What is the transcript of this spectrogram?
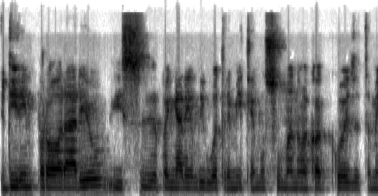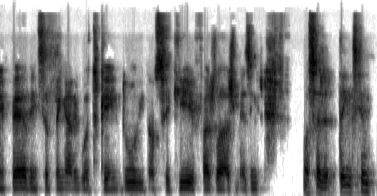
pedirem para orar eu e se apanharem ali o outro amigo que é muçulmano ou qualquer coisa, também pedem, se apanharem o outro que é hindu e não sei o quê, faz lá as mesinhas. Ou seja, tenho sempre,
